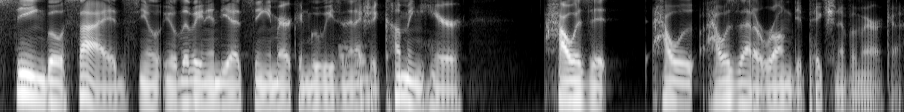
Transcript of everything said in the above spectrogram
seeing both sides, you know, you know, living in India, seeing American movies, and then Mhm. actually coming here, how is it? How how is that a wrong depiction of America?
